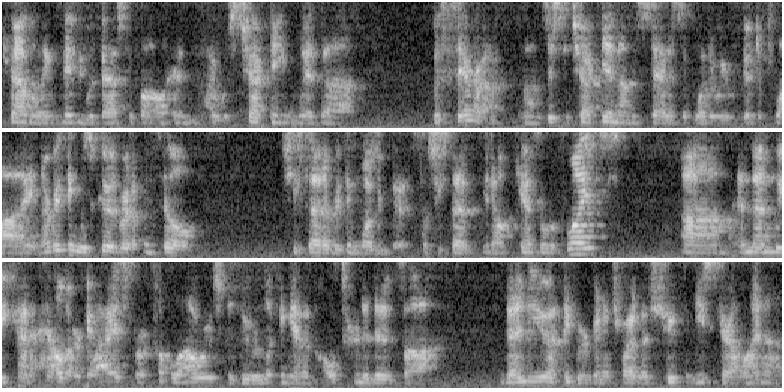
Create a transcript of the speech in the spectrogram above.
traveling maybe with basketball, and I was checking with uh, with Sarah uh, just to check in on the status of whether we were good to fly, and everything was good right up until she said everything wasn't good. So she said, you know, cancel the flights. Um, and then we kind of held our guys for a couple hours because we were looking at an alternative uh, venue. I think we were going to try to shoot from East Carolina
